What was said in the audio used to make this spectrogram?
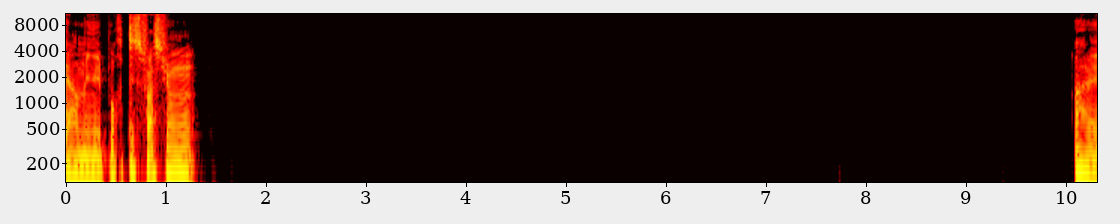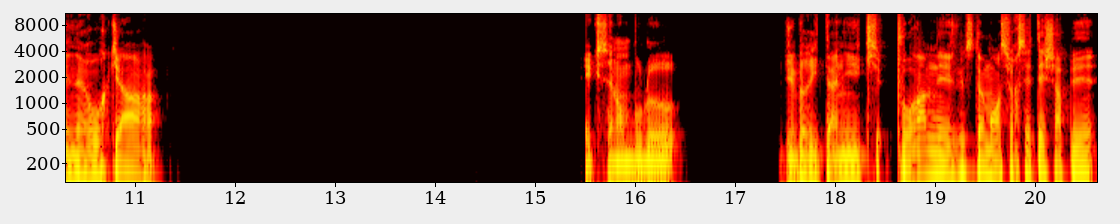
Terminé pour Tesfation. Allez, Nerourkar. Excellent boulot du Britannique pour ramener justement sur cette échappée.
